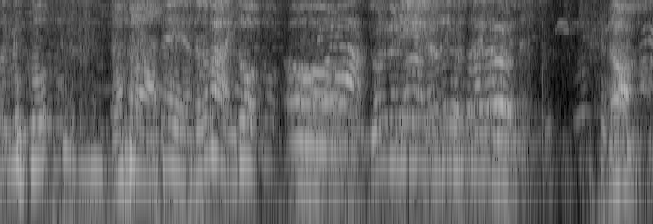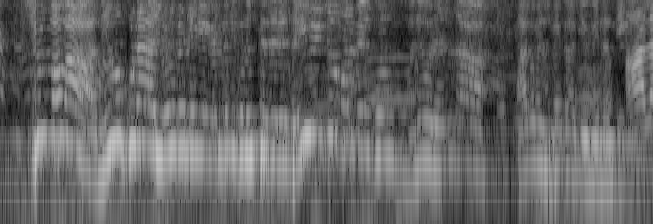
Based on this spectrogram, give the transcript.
ತರಬೇಕು. ಅದೇ ಇದು ಏಳು ಗಂಟೆಗೆ. ಶಿವಮ್ಮ ನೀವು ಕೂಡ ಏಳು ಗಂಟೆಗೆ ಗಣಪತಿ ದಯವಿಟ್ಟು ಬರಬೇಕು. ಮನೆಯವರೆಲ್ಲ ಆಗಮಿಸಬೇಕಾಗಿ ವಿನಂತಿ. ಅಲ್ಲ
